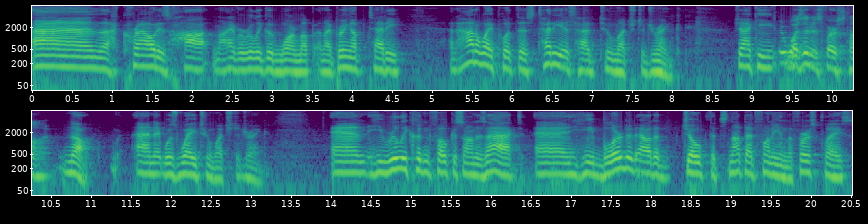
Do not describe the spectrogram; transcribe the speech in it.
And the crowd is hot, and I have a really good warm up, and I bring up Teddy. And how do I put this? Teddy has had too much to drink. Jackie, It wasn't his first time. no, and it was way too much to drink. And he really couldn't focus on his act, and he blurted out a joke that's not that funny in the first place.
